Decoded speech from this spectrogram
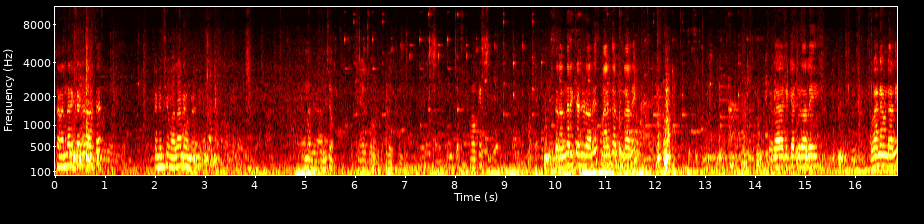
సార్ అందరు ఇక్కడ చూడాలి సార్. ఒక నిమిషం అలానే ఉండండి. కొంచెం కొంచెం, ఓకే. సార్ అందరు ఇక్కడ చూడాలి స్మైల్ తట్టు ఉండాలి. రైట్ ఇక్కడ చూడాలి. అలానే ఉండాలి.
